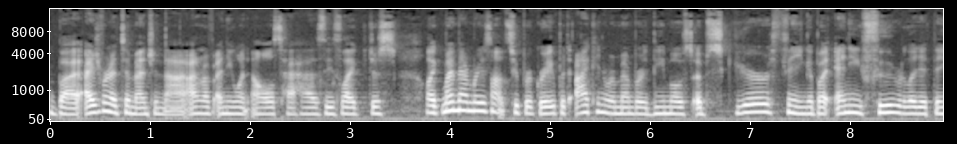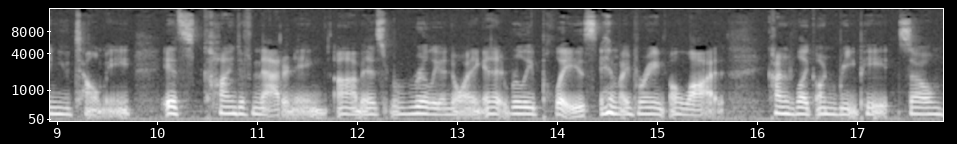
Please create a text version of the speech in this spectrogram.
but I just wanted to mention that. I don't know if anyone else has these, like, just like my memory is not super great, but I can remember the most obscure thing about any food related thing you tell me it's kind of maddening um, and it's really annoying and it really plays in my brain a lot, kind of like on repeat. So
